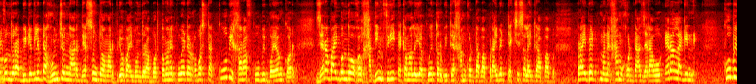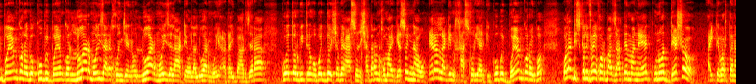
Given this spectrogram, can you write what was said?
ভাই বন্ধুরা ভিডিও ক্লিপটা শুনছেন আর দেখছেন তো আমার প্রিয় ভাই বন্ধুরা, বর্তমানে কুয়েটের অবস্থা খুবই খারাপ, খুবই ভয়ঙ্কর। যারা ভাই বন্ধু অকল খাদিম ফ্রি একামালইয়া কুয়েতর ভিতরে খাম করডা বা প্রাইভেট ট্যাক্সি চালাইতরা বা প্রাইভেট মানে খাম করডা যারা ও এরা লাগিন খুবই ভয়ঙ্কর হইব, খুবই ভয়ঙ্কর। লুয়ার মই যারা খুঁজছেন লুয়ার মই জেলা আটে ওলা লুয়ার মই আটাইবা। আর যারা কুয়েতর ভিতরে অবৈধ হিসাবে আসেন সাধারণ সময় গেছেন নাও এরা লাগিন খাস করি আর কি খুবই ভয়ঙ্কর হইব। ওলা ডিসকালিফাই করবা যাতে মানে কোনো দেশও আইতে পারতা না,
